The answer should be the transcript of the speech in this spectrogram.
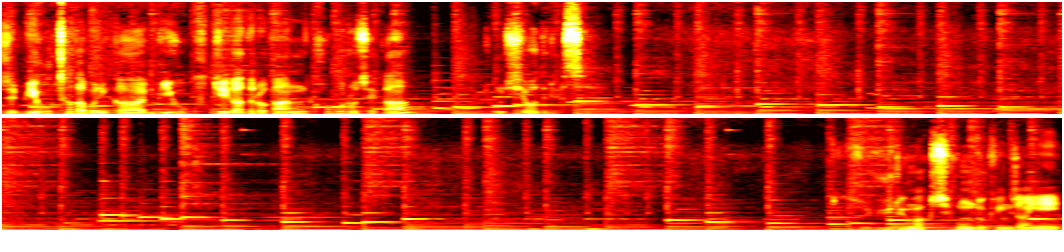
이제 미국 차다 보니까 미국 국기가 들어간 컵으로 제가 좀 씌워드렸어요. 유리막 시공도 굉장히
